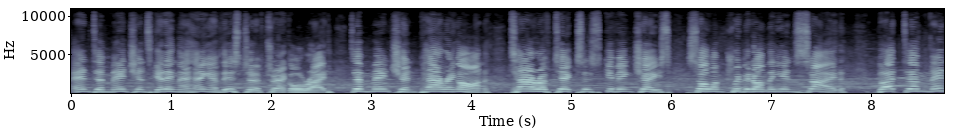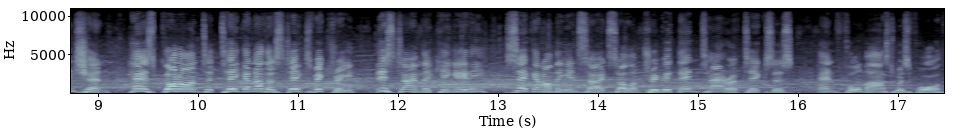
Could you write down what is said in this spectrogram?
and Dimension's getting the hang of this turf track all right. Dimension powering on, Tower of Texas giving chase, Solemn Tribute on the inside, but Dimension has gone on to take another stakes victory. This time the King Eddie, second on the inside, Solemn Tribute, then Tower of Texas, and Full Mast was fourth.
